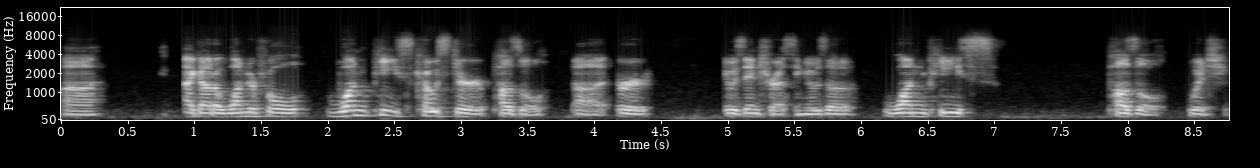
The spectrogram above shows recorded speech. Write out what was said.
Uh, I got a wonderful one piece coaster puzzle, uh, or it was interesting. It was a one piece puzzle, which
